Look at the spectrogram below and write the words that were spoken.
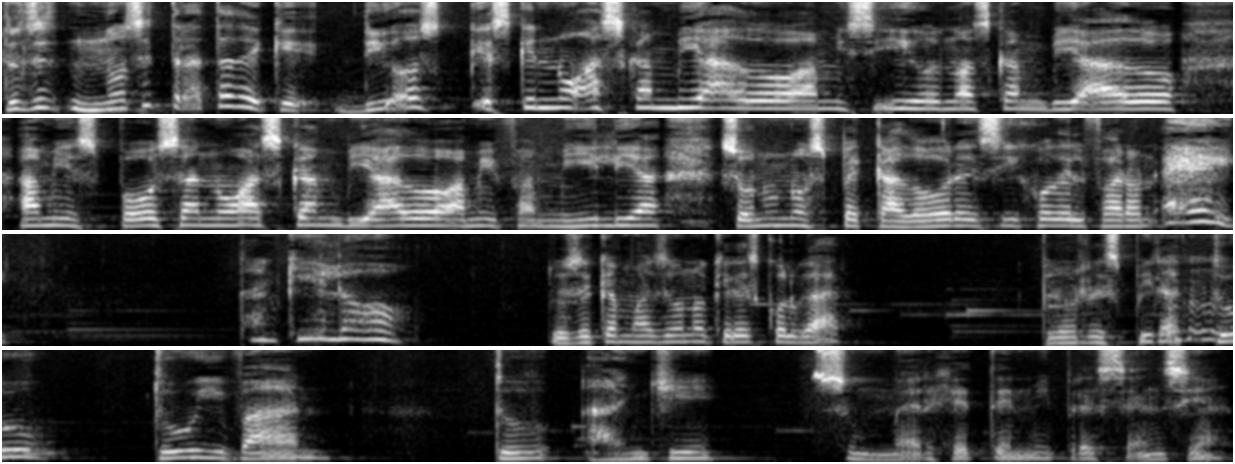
Entonces, no se trata de que Dios, es que no has cambiado a mis hijos, no has cambiado a mi esposa, no has cambiado a mi familia, son unos pecadores, hijo del faraón. ¡Ey! Tranquilo. Yo sé que a más de uno quieres colgar, pero respira tú, tú Iván, tú Angie, sumérgete en mi presencia.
